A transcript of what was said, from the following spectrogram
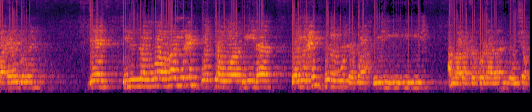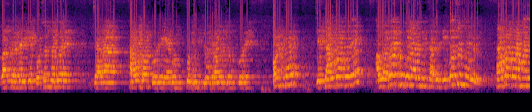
বাকারায় বলেন যে ইন্নাল্লাহা ইউহিব্বুত তাওয়াবিনা ওয়া ইউহিব্বুল মুতাতাহহিরিন আল্লাহ পাক রব্বুল আলামিন ওই সব বান্দাদেরকে পছন্দ করেন যারা তাওবা করে এবং পবিত্রতা অর্জন করে। অর্থাৎ যে তাওবা করে, আল্লাহ পাক রব্বুল আলামিন তাদেরকে পছন্দ করে। তাওবা করা মানে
